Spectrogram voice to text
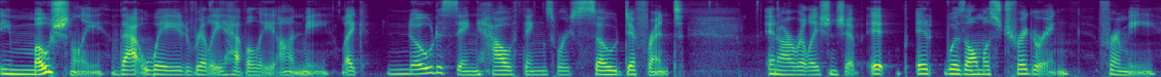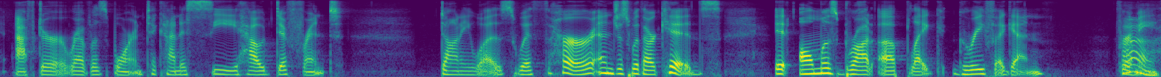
emotionally, that weighed really heavily on me. Like noticing how things were so different in our relationship. It it was almost triggering for me after Rev was born to kind of see how different Donnie was with her and just with our kids. It almost brought up like grief again for me. Ah.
